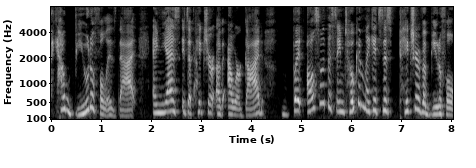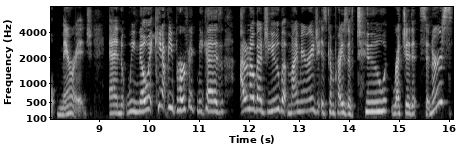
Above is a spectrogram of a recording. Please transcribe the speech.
Like, how beautiful is that? And yes, it's a picture of our God, but also at the same token, like it's this picture of a beautiful marriage. And we know it can't be perfect because I don't know about you, but my marriage is comprised of two wretched sinners.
